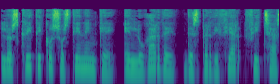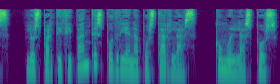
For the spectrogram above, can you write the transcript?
Los críticos sostienen que, en lugar de desperdiciar fichas, los participantes podrían apostarlas, como en las POS,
